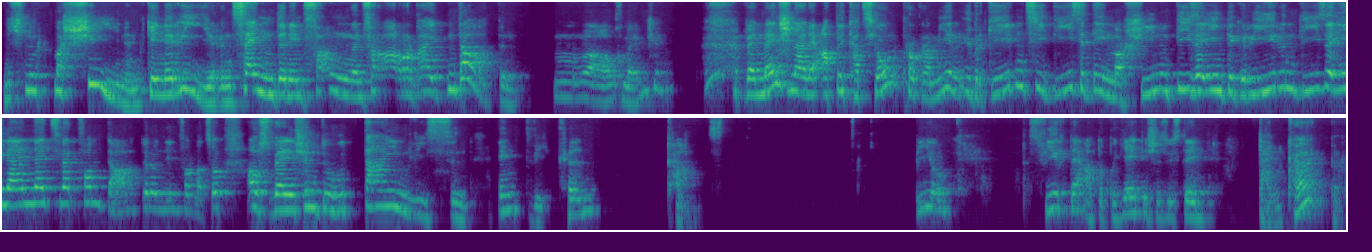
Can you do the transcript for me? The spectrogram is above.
Nicht nur Maschinen generieren, senden, empfangen, verarbeiten Daten, auch Menschen. Wenn Menschen eine Applikation programmieren, übergeben sie diese den Maschinen diese integrieren diese in ein Netzwerk von Daten und Informationen, aus welchem du dein Wissen entwickeln kannst. Bio, das vierte autopoietische System, dein Körper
